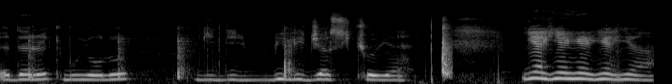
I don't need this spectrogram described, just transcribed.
ederek bu yolu gidebileceğiz köye. Ya ya ya ya ya.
